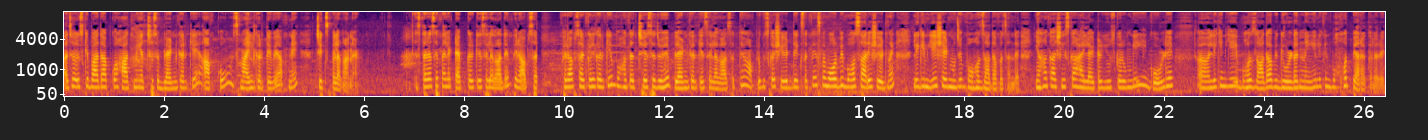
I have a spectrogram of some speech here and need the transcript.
अच्छा उसके बाद आपको हाथ में अच्छे से ब्लेंड करके आपको स्माइल करते हुए अपने चिक्स पे लगाना है। इस तरह से पहले टैप करके इसे लगा दें, फिर आप सर फिर आप सर्कल करके बहुत अच्छे से जो है ब्लेंड करके इसे लगा सकते हैं। आप लोग इसका शेड देख सकते हैं। इसमें और भी बहुत सारे शेड्स हैं लेकिन ये शेड मुझे बहुत ज़्यादा पसंद है। यहाँ काशीज़ का हाइलाइटर यूज़ करूँगी। ये गोल्ड है आ, लेकिन ये बहुत ज़्यादा अभी गोल्डन नहीं है लेकिन बहुत प्यारा कलर है।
